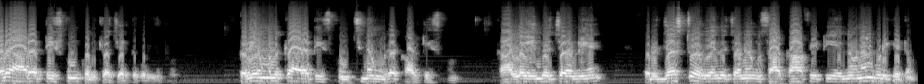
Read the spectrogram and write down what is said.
ஒரு அரை டீஸ்பூன் கொதிக்க வச்சு எடுத்து கொடுங்க போதும். பெரியவங்களுக்கு அரை டீஸ்பூன் சின்னவங்களுக்கு கால் டீஸ்பூன் காலைல எழுந்திரிச்ச உடனே ஒரு ஜஸ்ட் ஒரு எழுந்திரிச்ச உடனே உங்க சா காஃபி டீ என்ன வேணாலும் குடிக்கட்டும்.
